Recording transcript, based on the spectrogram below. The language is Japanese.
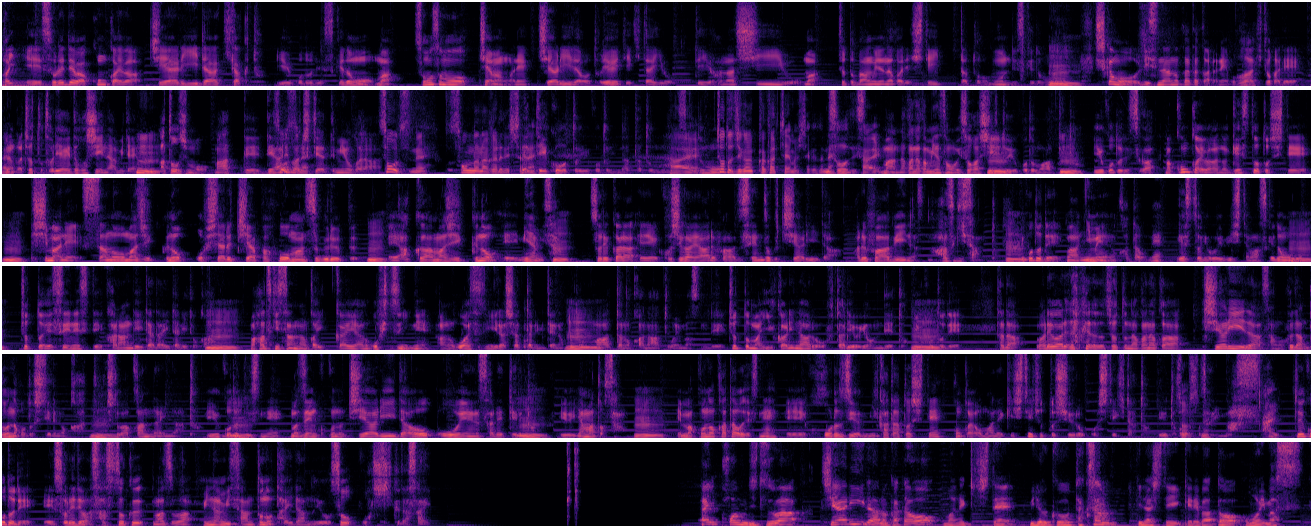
はい、えーそれでは今回はチアリーダー企画ということですけども、まあ、そもそもチェアマンがね、チアリーダーを取り上げていきたいよっていう話を、まあ、ちょっと番組の中でしていったとは思うんですけども、うん。しかも、リスナーの方からね、おはがきとかで、はいなんかちょっと取り上げてほしいな、みたいうんな後押しも、まああって、であればちょっとやってみようかな、そうですね。そんな流れでしたねやって。いこうということになったと思うんですはい。けども、ちょっと時間かかっちゃいましたけどね。そうですね。はいまあ、なかなか皆さんお忙しいということもあってうん。ということですが、まあ、今回はあのゲストとして、うん。島根スサノーマジックのオフィシャルチアパフォーマンスグループ、うん。えーアクアマジックの、えー南さんそれから、えー越谷アルファーズ専属チアリーダー、アルファービーナスの葉月さんとうん。いうことで、まあ2名の方をね、ゲストにお呼びしてますけども、うん。ちょっと SNS で絡んでいただいたりとか、うん。まあ、はつきさんなんか一回、あの、オフィスにね、あの、ご挨拶にいらっしゃったりみたいなことうん。もあったのかなと思いますんで、ちょっとまあ、ゆかりのあるお二人を呼んでということで、ただ、我々だけだとちょっとなかなか、チアリーダーさんが普段どんなことしてるのかちょっとわかんないなということでですね、まあ、全国のチアリーダーを応援されてるという大和さん。まあ、この方をですね、えー心強い味方として、今回お招きしてちょっと収録をしてきたというところでございます。はい。ということで、えーそれでは早速、まずは南さんとの対談の様子をお聞きください。はい。本日は、チアリーダーの方をお招きして、魅力をたくさん引き出していければと思います。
